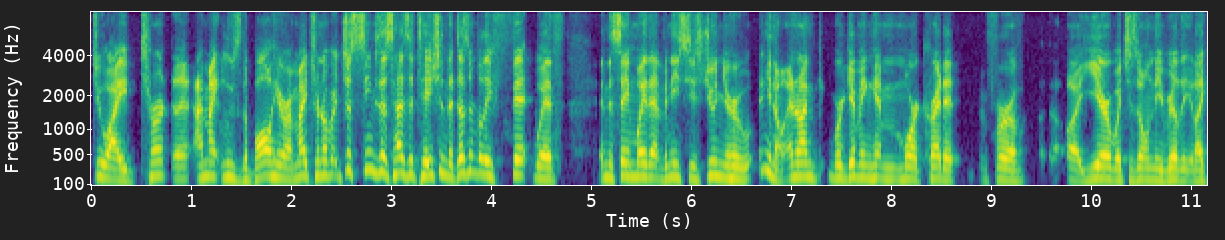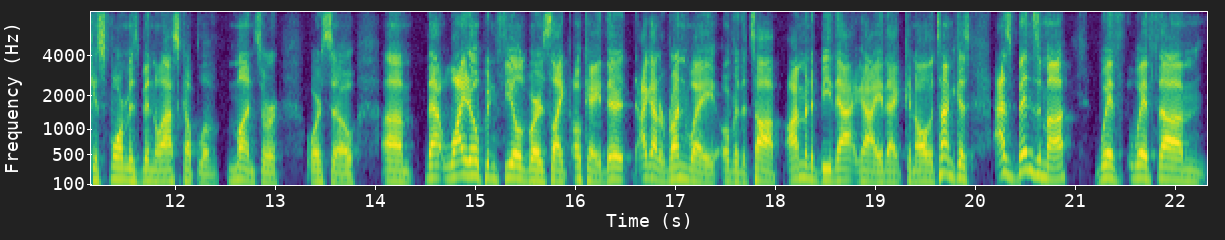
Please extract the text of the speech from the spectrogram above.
do I turn? Uh, I might lose the ball here. I might turn over. It just seems this hesitation that doesn't really fit with in the same way that Vinicius Jr., who you know, and I'm we're giving him more credit for a, a year, which is only really like his form has been the last couple of months or or so. Um, that wide open field where it's like, okay, there, I got a runway over the top. I'm going to be that guy that can all the time because as Benzema with with um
